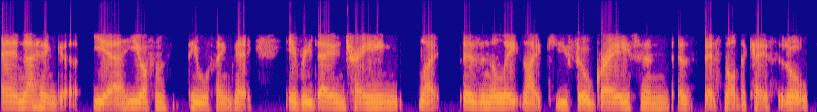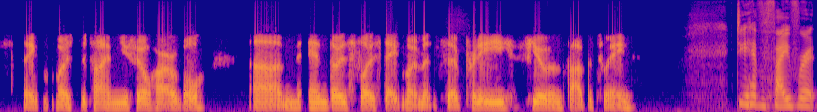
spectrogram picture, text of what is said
And I think, uh, yeah, you often people think that every day in training, like as an elite, like you feel great, and that's not the case at all. I think most of the time you feel horrible. Um, and those flow state moments are pretty few and far between. Do you have a favourite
